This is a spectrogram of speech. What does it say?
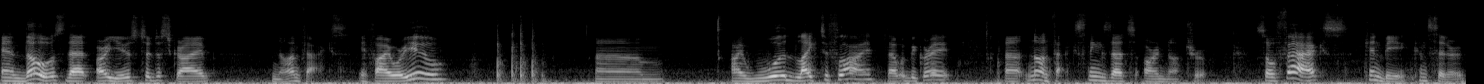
and those that are used to describe non facts. If I were you, um, I would like to fly, that would be great. Uh, non facts, things that are not true. So facts can be considered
